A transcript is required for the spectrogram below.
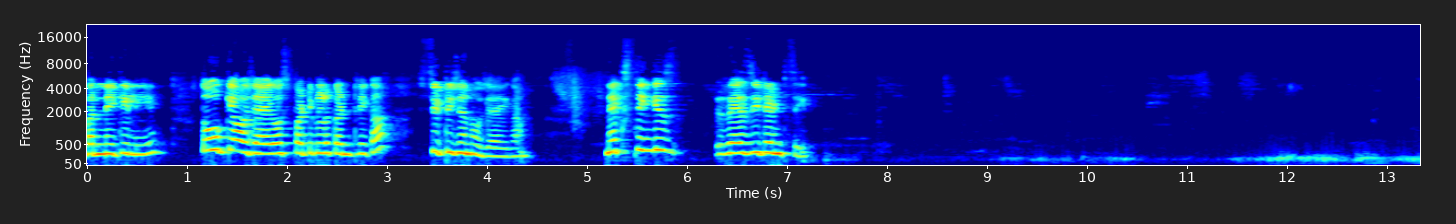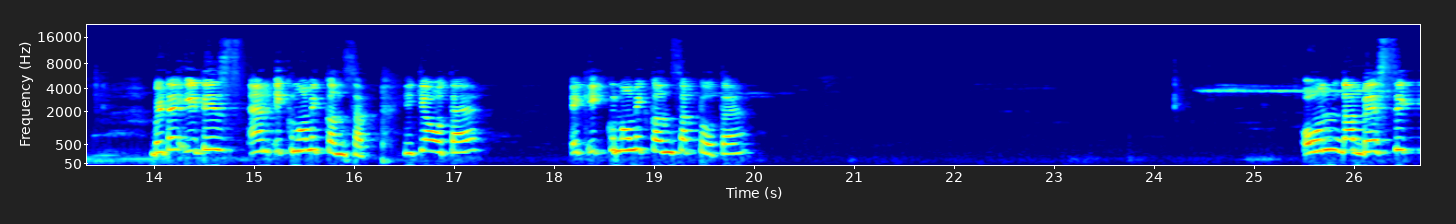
बनने के लिए तो वो क्या हो जाएगा? उस पर्टिकुलर कंट्री का सिटीजन हो जाएगा। नेक्स्ट थिंग इज़ रेजिडेंसी बेटा it is an economic concept ये क्या होता है? एक इकोनॉमिक कंसेप्ट होता है। On the basic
